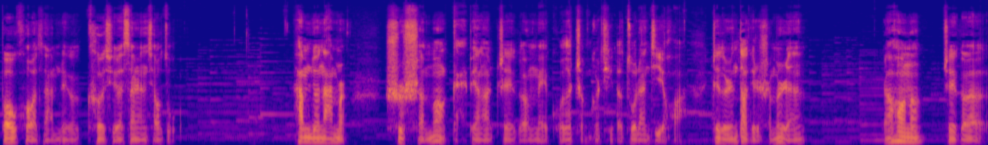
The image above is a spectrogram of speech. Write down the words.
包括咱们这个科学三人小组。他们就纳闷是什么改变了这个美国的整个体的作战计划？这个人到底是什么人？然后呢，这个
